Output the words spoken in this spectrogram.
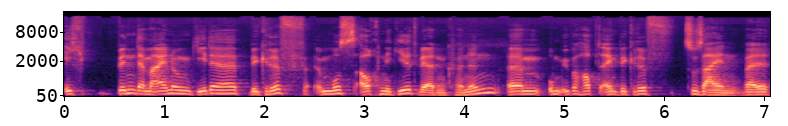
ich bin der Meinung, jeder Begriff muss auch negiert werden können, ähm, um überhaupt ein Begriff zu sein. Weil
